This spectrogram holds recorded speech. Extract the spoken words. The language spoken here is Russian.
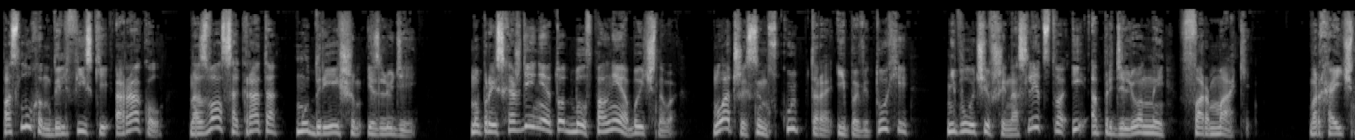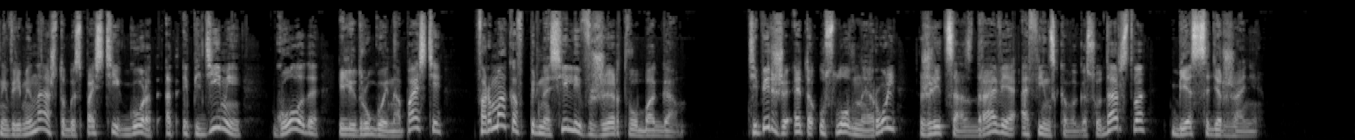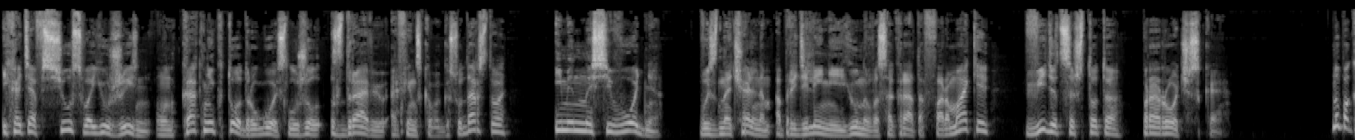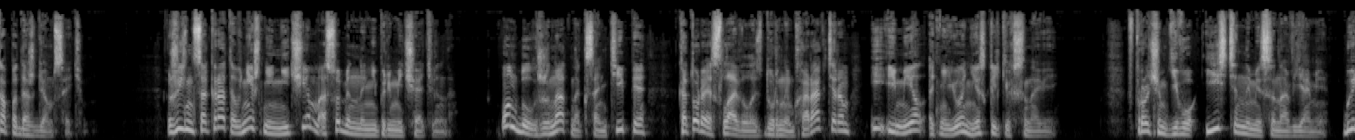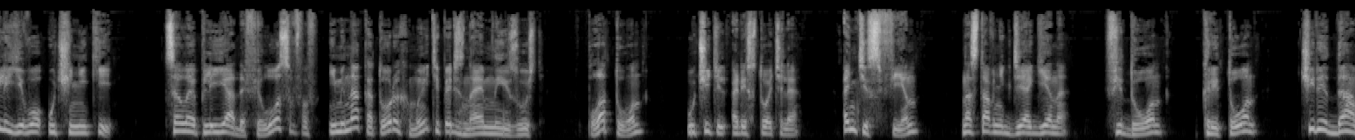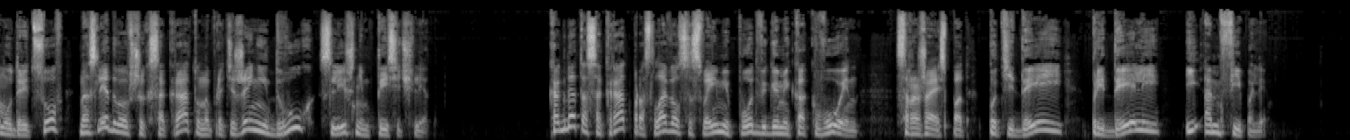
По слухам, дельфийский оракул назвал Сократа мудрейшим из людей. Но происхождение тот был вполне обычного, младший сын скульптора и повитухи, не получивший наследства и определенный фармаки. В архаичные времена, чтобы спасти город от эпидемии, голода или другой напасти, фармаков приносили в жертву богам. Теперь же это условная роль жреца здравия афинского государства без содержания. И хотя всю свою жизнь он, как никто другой, служил здравию афинского государства, именно сегодня в изначальном определении юного Сократа в Фармаке видится что-то пророческое. Но пока подождем с этим. Жизнь Сократа внешне ничем особенно не примечательна. Он был женат на Ксантипе, которая славилась дурным характером и имел от нее нескольких сыновей. Впрочем, его истинными сыновьями были его ученики, целая плеяда философов, имена которых мы теперь знаем наизусть. Платон, учитель Аристотеля, Антисфен, наставник Диогена, Федон, Критон, череда мудрецов, наследовавших Сократу на протяжении двух с лишним тысяч лет. Когда-то Сократ прославился своими подвигами как воин, сражаясь под Потидеей, Приделией и Амфиполи.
